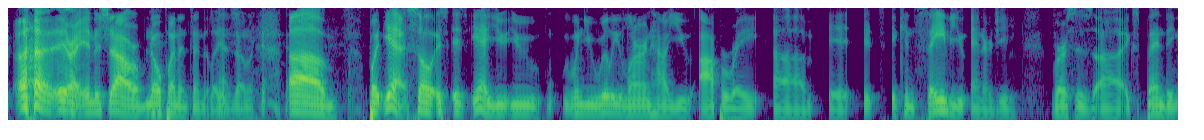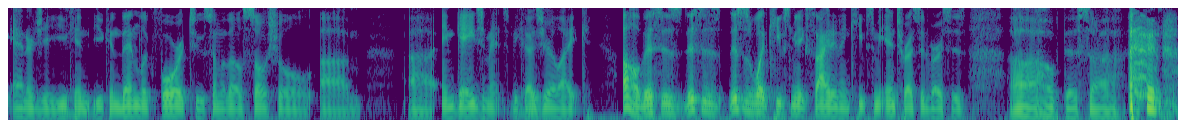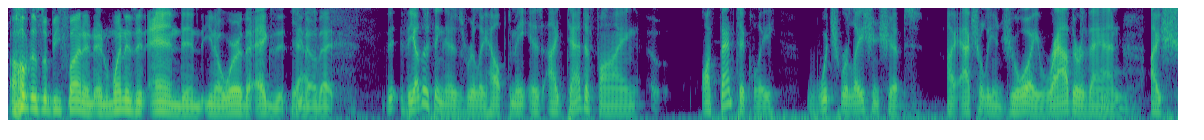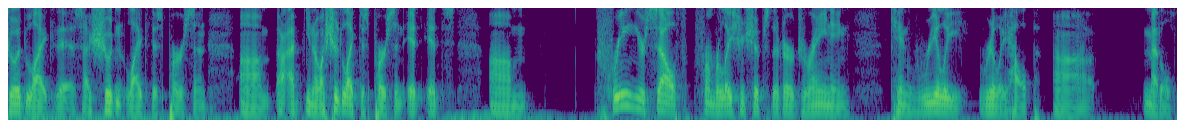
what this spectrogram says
right in the shower. No pun intended, ladies Yes. and gentlemen. Um, but yeah, so it's it's yeah. You you when you really learn how you operate, um, it it it can save you energy versus uh, expending energy. You can you can then look forward to some of those social um, uh, engagements because you're like, oh, this is this is this is what keeps me excited and keeps me interested versus. Oh, I hope this. Uh, I hope this will be fun. And, and when does it end? And you know, where are the exits? You Yes. know that. The, the other thing that has really helped me is identifying uh, authentically which relationships I actually enjoy rather than I should like this, I shouldn't like this person. Um, I, you know, I should like this person. It, it's um, freeing yourself from relationships that are draining can really, really help uh, mental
